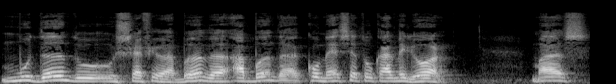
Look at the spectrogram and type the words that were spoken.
mudando o chefe da banda, a banda comece a tocar melhor. Mas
